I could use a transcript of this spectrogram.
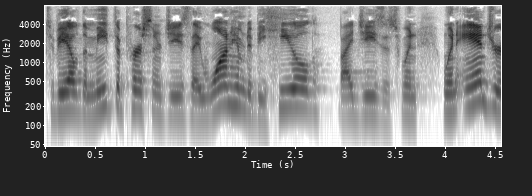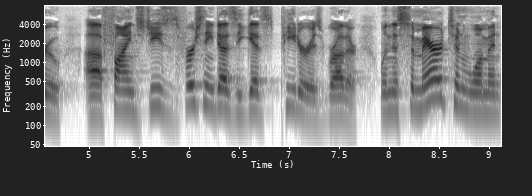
to be able to meet the person of Jesus. They want him to be healed by Jesus. When, when Andrew uh, finds Jesus, the first thing he does, he gets Peter, his brother. When the Samaritan woman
